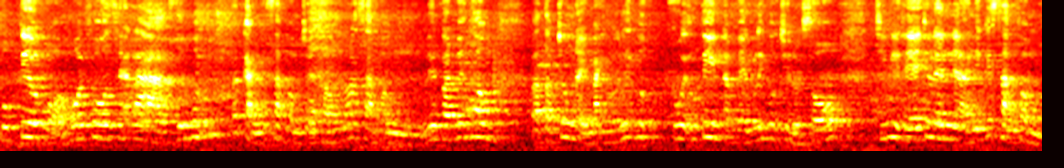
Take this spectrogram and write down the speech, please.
Mục tiêu của Mobile Phone sẽ là giữ vững tất cả những sản phẩm truyền thống, đó là sản phẩm liên quan viễn thông và tập trung đẩy mạnh với lĩnh vực công nghệ thông tin, đặc biệt lĩnh vực chuyển đổi số. Chính vì thế cho nên là những cái sản phẩm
